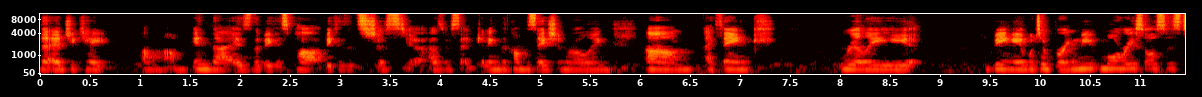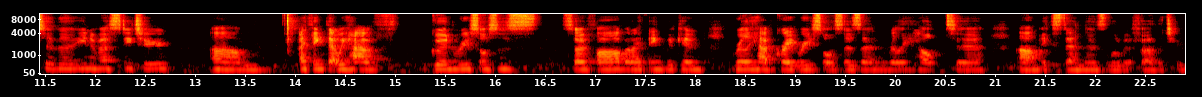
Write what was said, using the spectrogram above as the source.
the educate um, in that is the biggest part because it's just yeah, as we said, getting the conversation rolling. Um, I think really being able to bring more resources to the university too. Um, I think that we have good resources so far, but I think we can really have great resources and really help to um, extend those a little bit further too.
